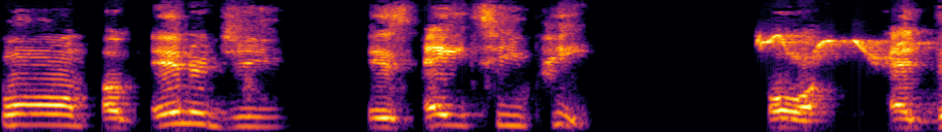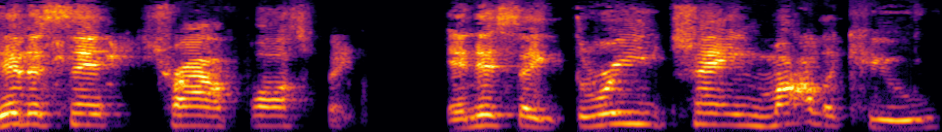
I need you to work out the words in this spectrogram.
form of energy is ATP or adenosine triphosphate and it's a three chain molecule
